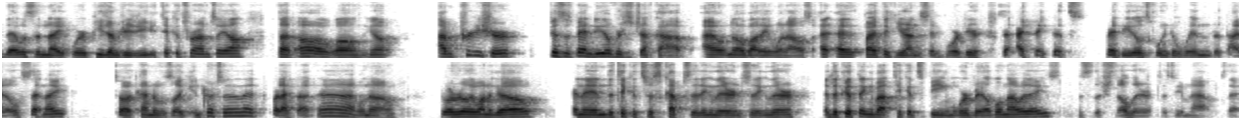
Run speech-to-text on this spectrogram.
that was the night where PWG tickets were on sale. I thought, oh well, you know, I'm pretty sure because it's Bandito versus Jeff Cobb. I don't know about anyone else, I, I, but I think you're on the same board here. That I think that's Bandito's going to win the titles that night. So I kind of was like interested in it, but I thought, eh, I don't know. Do I really want to go? And then the tickets just kept sitting there and sitting there. And the good thing about tickets being more available nowadays, because they're still there, I see them now, is that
